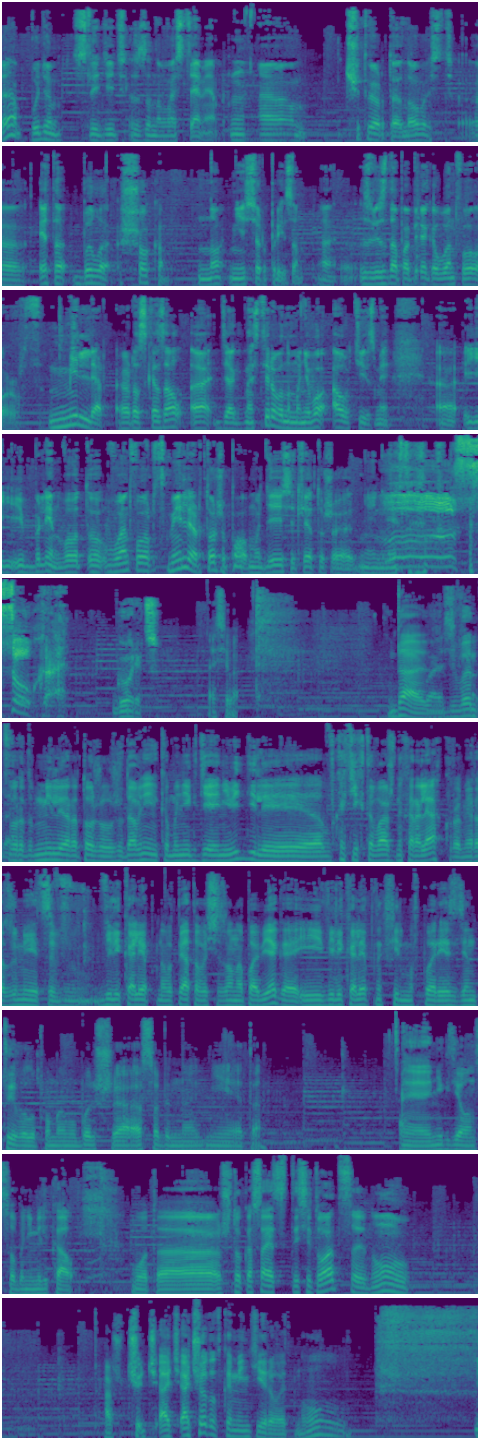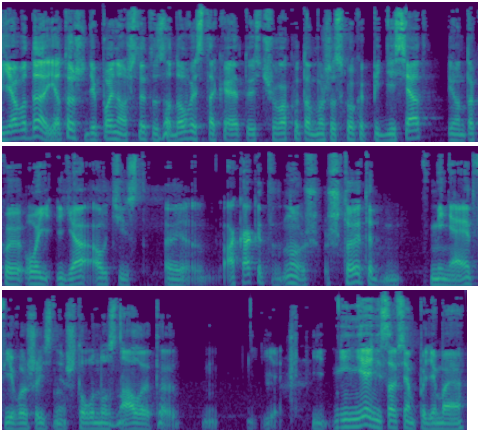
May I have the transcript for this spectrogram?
Да, будем следить за новостями. А, Четвертая новость. Э, Это было шоком, но не сюрпризом. Э, Звезда побега Уэнтворth Миллер рассказал о диагностированном у него аутизме. Э, И, и, блин, вот Уэнтворth Миллер тоже, по-моему, 10 лет уже не... не... Горец. Спасибо. Да, Вентворд Миллера тоже уже давненько мы нигде не видели в каких-то важных ролях, кроме, разумеется, великолепного пятого сезона Побега и великолепных фильмов по Resident Evil, по-моему, больше особенно не это. э, нигде он особо не мелькал. Вот. а что касается этой ситуации, ну... А что тут комментировать? Ну, Я вот, да, я тоже не понял, что это за новость такая. То есть чуваку там уже сколько, 50, и он такой, ой, я аутист. Э, А как это, ну, что это меняет в его жизни? Что он узнал это? Я, я не совсем понимаю.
